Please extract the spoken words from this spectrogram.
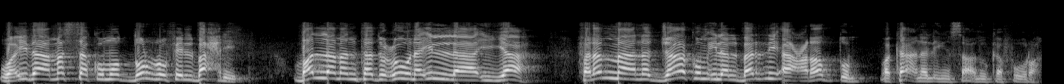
وإذا مسكم الضر في البحر ضل من تدعون إلا إياه فلما نجاكم إلى البر أعرضتم وكان الإنسان كفورا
